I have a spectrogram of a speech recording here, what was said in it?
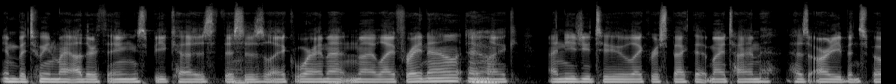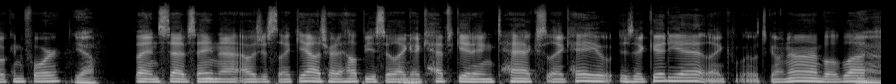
in between my other things because this mm. is like where I'm at in my life right now. And Yeah. like, I need you to like respect that my time has already been spoken for. Yeah. But instead of saying that, I was just like, yeah, I'll try to help you. So like Mm. I kept getting texts like, hey, is it good yet? Like what's going on? Blah, blah, blah. Yeah.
